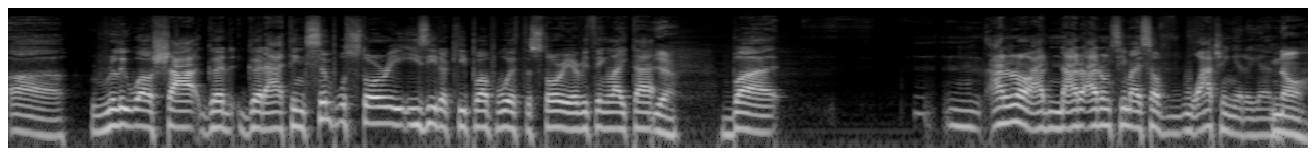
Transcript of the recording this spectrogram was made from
uh, really well shot, good good acting, simple story, easy to keep up with the story, everything like that. yeah. but I don't know. I not, I don't see myself watching it again. No.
